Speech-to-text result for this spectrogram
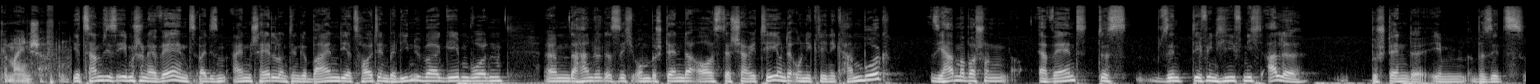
Gemeinschaften. Jetzt haben Sie es eben schon erwähnt, bei diesem einen Schädel und den Gebeinen, die jetzt heute in Berlin übergeben wurden. Ähm, da handelt es sich um Bestände aus der Charité und der Uniklinik Hamburg. Sie haben aber schon erwähnt, das sind definitiv nicht alle Bestände im Besitz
